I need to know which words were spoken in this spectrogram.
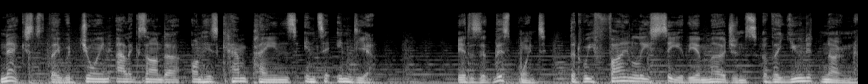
Next, they would join Alexander on his campaigns into India. It is at this point that we finally see the emergence of the unit known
